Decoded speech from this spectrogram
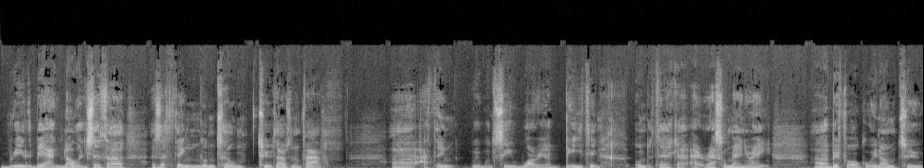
really be acknowledged as a as a thing until 2005 uh, I think we would see Warrior beating Undertaker at WrestleMania 8 uh, before going on to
